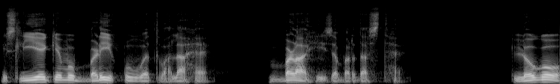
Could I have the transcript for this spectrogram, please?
اس لیے کہ وہ بڑی قوت والا ہے، بڑا ہی زبردست ہے۔ لوگوں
